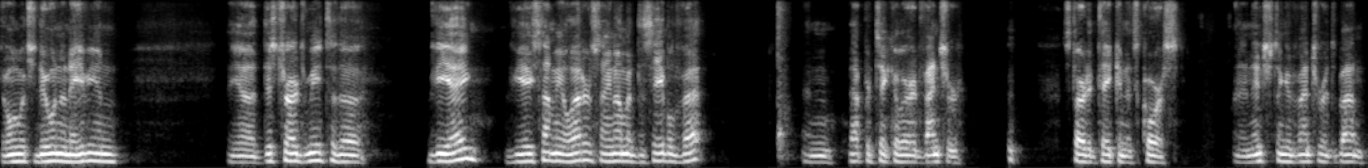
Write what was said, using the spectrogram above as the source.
doing what you do in the Navy, and they uh, discharged me to the VA. VA sent me a letter saying I'm a disabled vet, and that particular adventure started taking its course. An interesting adventure it's been.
